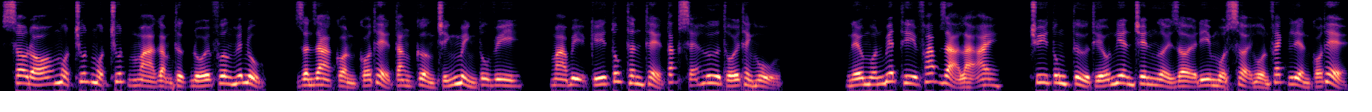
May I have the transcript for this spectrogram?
Sau đó một chút một chút mà gặm thực đối phương huyết nục, dân ra còn có thể tăng cường chính mình tu vi, mà bị ký túc thân thể tắc sẽ hư thối thành hủ. Nếu muốn biết thi pháp giả là ai, truy tung từ thiếu niên trên người rời đi một sợi hồn phách liền có thể.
